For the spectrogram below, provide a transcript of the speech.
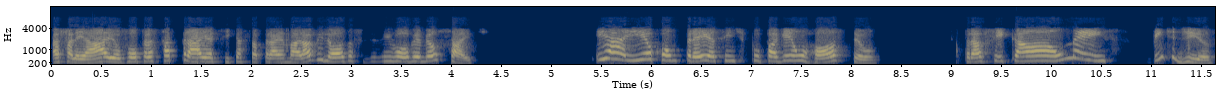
Aí eu falei, ah, eu vou para essa praia aqui, que essa praia é maravilhosa, desenvolver meu site. E aí eu comprei, assim, tipo, paguei um hostel para ficar um mês, 20 dias.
